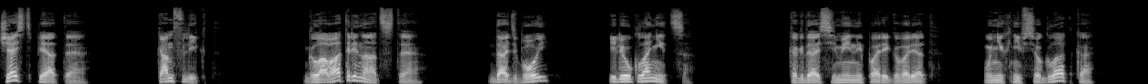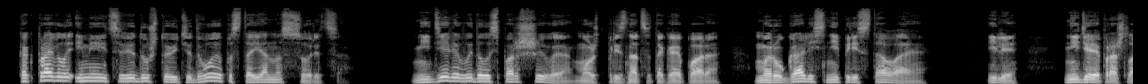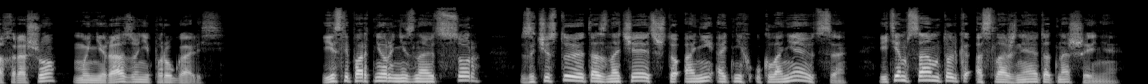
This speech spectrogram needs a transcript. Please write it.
Часть пятая. Конфликт. Глава 13. Дать бой или уклониться. Когда о семейной паре говорят «у них не все гладко», как правило, имеется в виду, что эти двое постоянно ссорятся. Неделя выдалась паршивая, может признаться такая пара. Мы ругались, не переставая. Или неделя прошла хорошо, мы ни разу не поругались. Если партнеры не знают ссор, зачастую это означает, что они от них уклоняются и тем самым только осложняют отношения.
